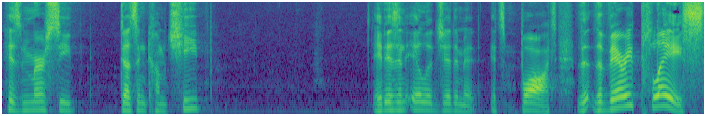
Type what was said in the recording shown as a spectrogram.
his mercy doesn't come cheap. It isn't illegitimate. It's bought. The, the very place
